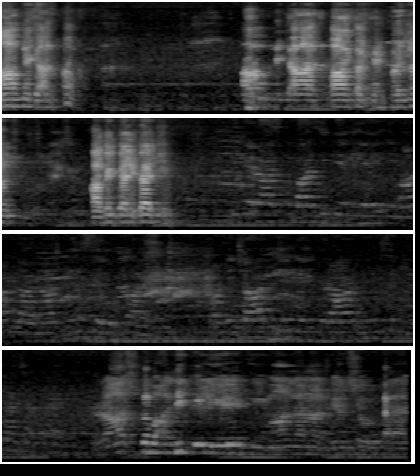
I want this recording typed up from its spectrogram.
آپ نجات پا آپ نجات پا کر کے پڑھنا شروع ہو جائیں گے آگے کیا لکھا جی کیونکہ راست بازی کے لیے ایمان لانا دل سے ہوتا ہے اور نجات کے لیے اقرار منہ سے کیا جاتا راست بازی کے لیے ایمان لانا دل سے ہوتا ہے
